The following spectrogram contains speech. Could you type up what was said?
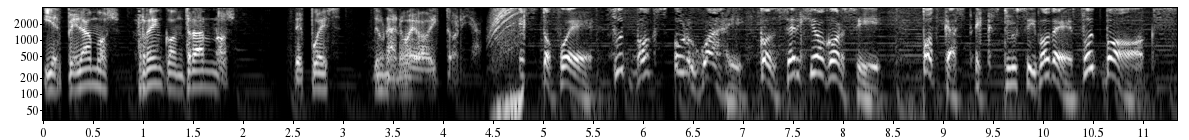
y esperamos reencontrarnos después de una nueva victoria. Esto fue Footbox Uruguay con Sergio Gorsi, podcast exclusivo de Footbox.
